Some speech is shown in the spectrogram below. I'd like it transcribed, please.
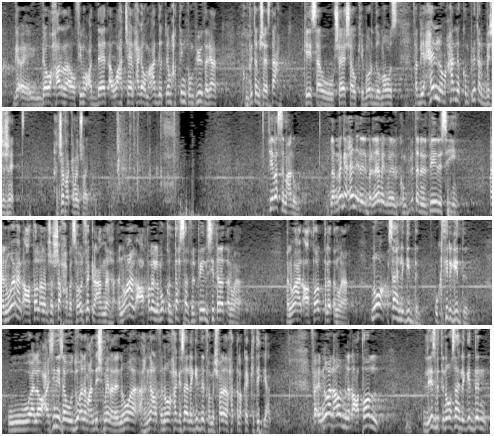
جو حر أو في معدات أو واحد شايل حاجة ومعدي وتلاقيهم حاطين كمبيوتر يعني. الكمبيوتر مش هيستحمل. كيسة وشاشة و keyboard و mouse فبيحلوا محل الكمبيوتر بشاشات. هنشوفها كمان شوية. في بس معلومة. لما أجي أنقل البرنامج من الكمبيوتر لل PLC أنواع الأعطال أنا مش هشرحها بس هقول فكرة عنها. أنواع الأعطال اللي ممكن تحصل في ال PLC ثلاث أنواع. أنواع الأعطال ثلاث أنواع. نوع سهل جدا وكتير جدا. ولو عايزين يزودوه أنا ما عنديش مانع لأن هو هنعرف إن هو حاجة سهلة جدا فمش فارقة حتى لو كانت كتير يعني. فالنوع الأول من الأعطال اللي يثبت إن هو سهل جدا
